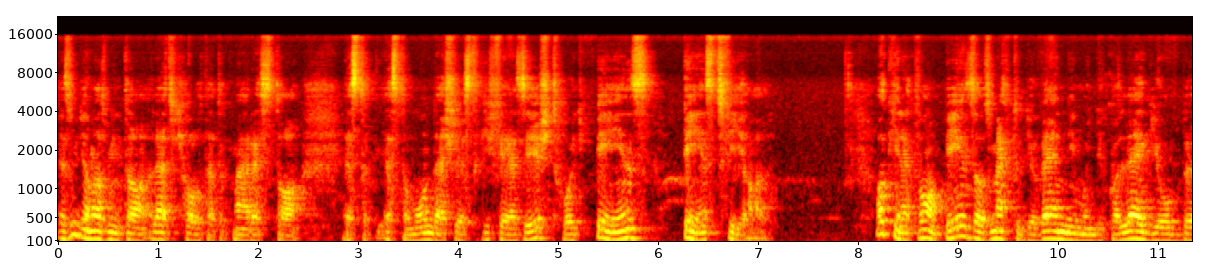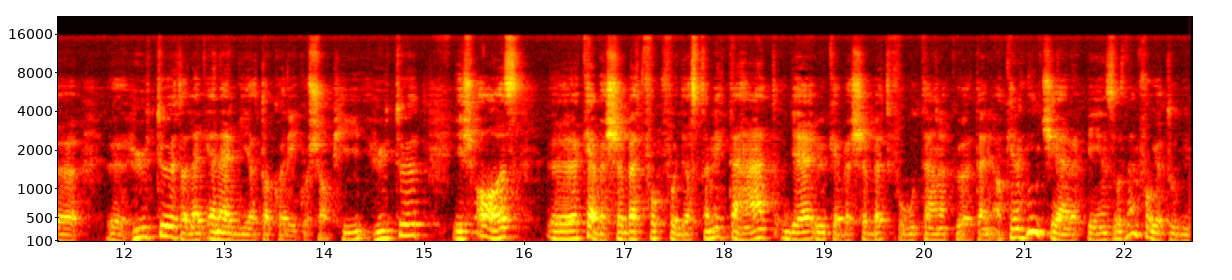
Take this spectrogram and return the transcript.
Ez ugyanaz, mint a, lehet, hogy hallottátok már ezt a, ezt a, ezt a mondást, vagy ezt a kifejezést, hogy pénz pénzt fial. Akinek van pénz, az meg tudja venni mondjuk a legjobb hűtőt, a legenergiatakarékosabb hűtőt, és az kevesebbet fog fogyasztani, tehát ugye ő kevesebbet fog utána költeni. Akinek nincs ilyenre pénz, az nem fogja tudni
